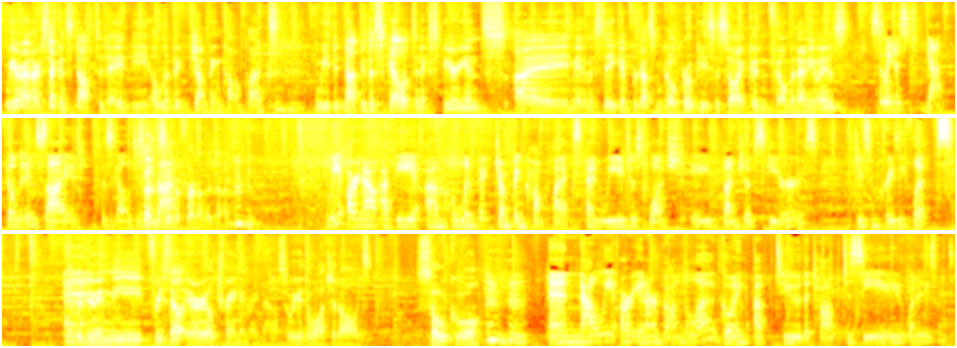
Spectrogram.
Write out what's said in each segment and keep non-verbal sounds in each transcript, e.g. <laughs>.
We are at our second stop today, the Olympic Jumping Complex. Mm-hmm. We did not do the skeleton experience. I made a mistake and forgot some GoPro pieces, so I couldn't film it anyways. So, so we just, yeah, filmed inside the skeleton Decided track. to save it for another time. Mm-hmm. We are now at the um, Olympic Jumping Complex, and we just watched a bunch of skiers do some crazy flips. Yeah, they're doing the freestyle aerial training right now, so we get to watch it all. It's so cool. Mm-hmm. And now we are in our gondola going up to the top to see, what are these ones?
